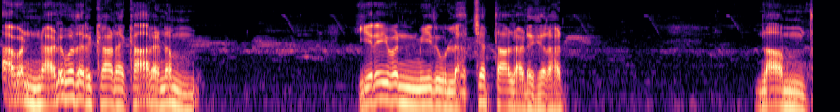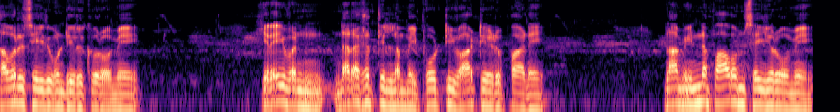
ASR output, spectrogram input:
அவன் அழுவதற்கான காரணம் இறைவன் மீது உள்ள அச்சத்தால் அழுகிறான் நாம் தவறு செய்து கொண்டிருக்கிறோமே இறைவன் நரகத்தில் நம்மை போட்டி வாட்டி எடுப்பானே. நாம் இன்ன பாவம் செய்கிறோமே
